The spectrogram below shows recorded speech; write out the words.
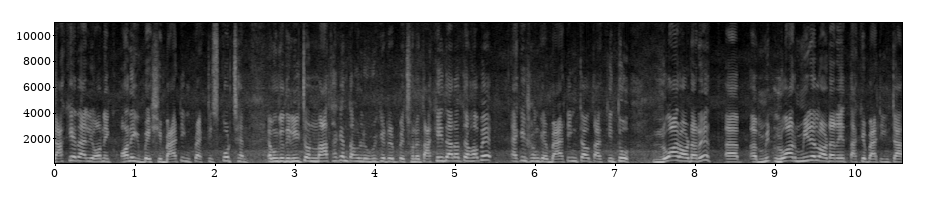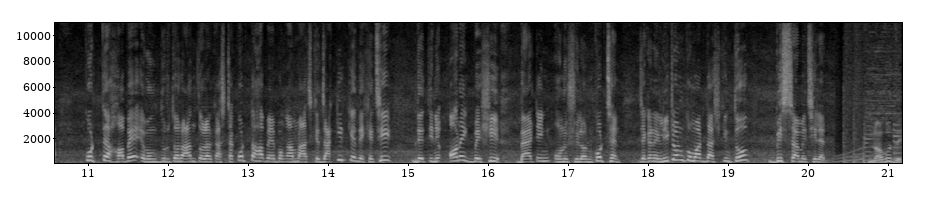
জাকের আলী অনেক অনেক বেশি ব্যাটিং প্র্যাকটিস করছেন। এবং যদি লিটন না থাকেন, তাহলে উইকেটের পেছনে তাকেই দাঁড়াতে হবে। একই সঙ্গে ব্যাটিংটাও তার কিন্তু লোয়ার অর্ডারে লোয়ার মিডল অর্ডারে তাকে ব্যাটিংটা করতে হবে এবং দ্রুত রান তোলার কাজটা করতে হবে এবং আমরা আজকে জাকিরকে দেখেছি যে তিনি অনেক বেশি ব্যাটিং অনুশীলন করছেন, যেখানে লিটন কুমার দাস কিন্তু বিশ্রামে ছিলেন। নগদে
